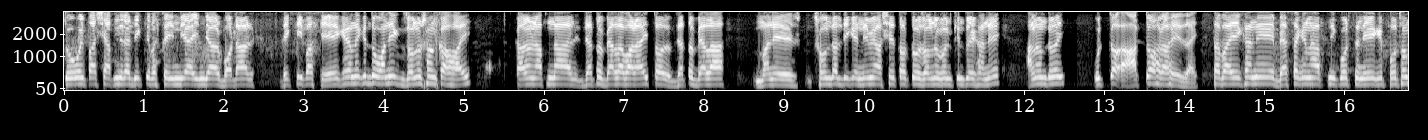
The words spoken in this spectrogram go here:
তো ওই পাশে আপনারা দেখতে পাচ্ছেন ইন্ডিয়া ইন্ডিয়ার বর্ডার দেখতেই পাচ্ছে এখানে কিন্তু অনেক জনসংখ্যা হয় কারণ আপনার যত বেলা বাড়ায় তো যত বেলা মানে সন্ধ্যার দিকে নেমে আসে তত জনগণ কিন্তু এখানে আনন্দই উত্ত আত্মহারা হয়ে যায়। তবে এখানে বেচা কেনা আপনি করছেন এই প্রথম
